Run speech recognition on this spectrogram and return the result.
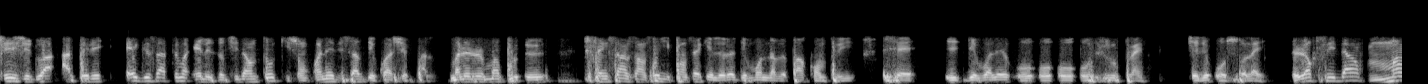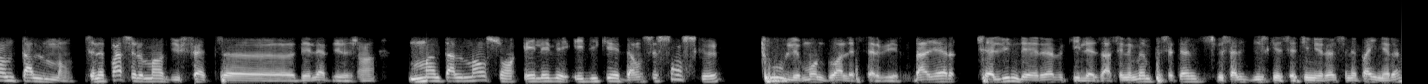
Si je dois appeler exactement, et les Occidentaux qui sont honnêtes, ils savent de quoi je parle. Malheureusement pour eux, 500 ans, ils pensaient que le reste du monde n'avait pas compris. C'est dévoilé au, au, au, jour plein, c'est-à-dire au soleil. L'Occident, mentalement, ce n'est pas seulement du fait euh, de l'aide des gens, mentalement sont élevés, éduqués dans ce sens que tout le monde doit les servir. D'ailleurs, c'est l'une des erreurs qui les a. Ce n'est même certains spécialistes disent que c'est une erreur, ce n'est pas une erreur.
